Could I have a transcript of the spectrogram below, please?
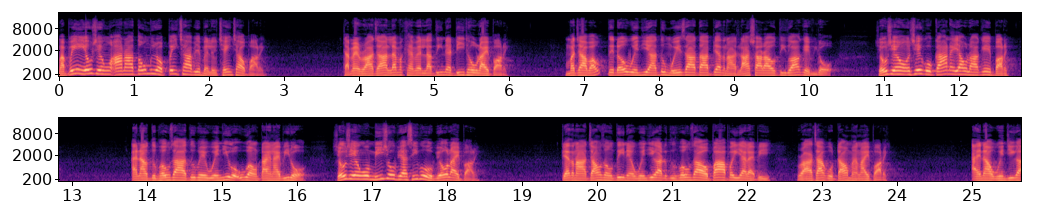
မပေးရင်ရုပ်ရှင်ကိုအာနာသုံးပြီးတော့ပိတ်ချပြစ်မယ်လို့ချိန်ချောက်ပါတယ်။ဒါမဲ့ရာဂျာလက်မခံပဲလက်သီးနဲ့တီးထုတ်လိုက်ပါတယ်။မကြပါဘူးတစ်တော်ဝင်ကြီးကသူ့မွေးစားသားပြဿနာလာရှာတာကိုတီးသွားခဲ့ပြီးတော့ရုပ်ရှင်ကိုအခြေကိုကားနဲ့ရောက်လာခဲ့ပါတယ်။အဲနောက်သူဖုံးစားကသူ့ဖေဝင်ကြီးကိုဥအောင်တိုင်လိုက်ပြီးတော့ရုပ်ရှင်ကိုမီးရှို့ဖျက်ဆီးဖို့ပြောလိုက်ပါတယ်။ပြဿနာအကြောင်းဆုံးသိနေဝင်ကြီးကသူဖုံးစားကိုပါပိတ်ရိုက်လိုက်ပြီး ရာဂျာကိုတောင်းပန်လိုက်ပါတယ်။အဲနောက်ဝင်ကြီးက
